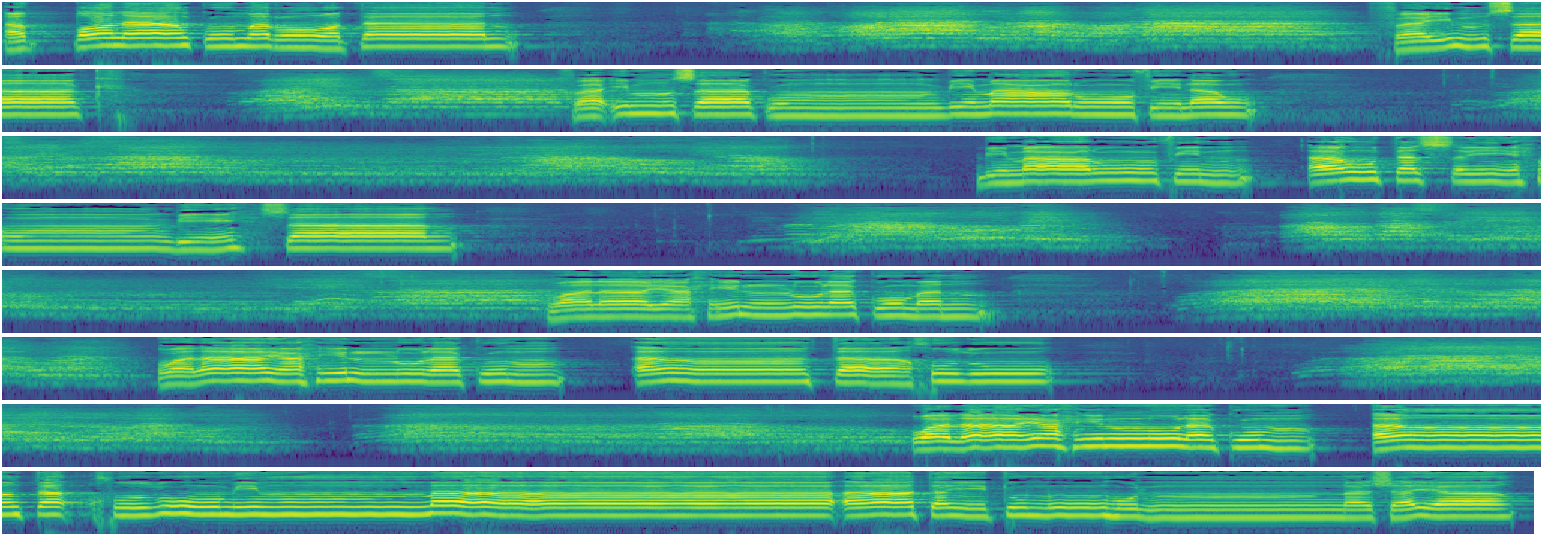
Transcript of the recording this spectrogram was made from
الطلاق مرتان. فإمساك. فإمساكم بمعروف أو بمعروف أو تسريح بإحسان. ولا يحل لكم أن ولا يحل لكم أن تأخذوا ولا يحل لكم أن تأخذوا مما آتيتموهن شيئا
